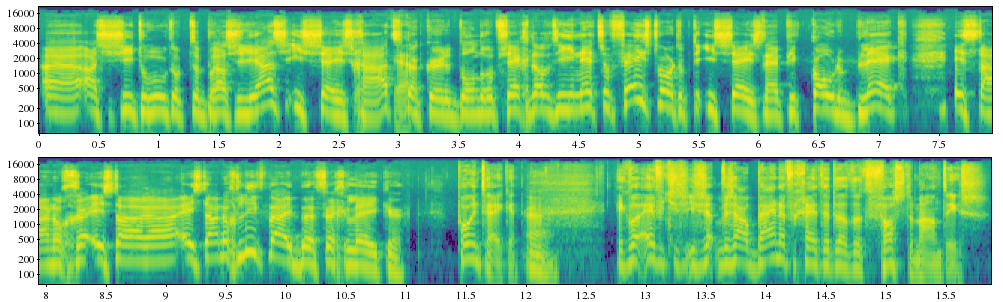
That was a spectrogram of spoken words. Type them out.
eh, als je ziet hoe het op de Braziliaanse IC's gaat... Ja. dan kun je er donder op zeggen dat het hier net zo'n feest wordt op de IC's. Dan heb je code black, is daar nog, is daar, is daar nog lief bij vergeleken. Point taken. Ik wil eventjes. We zouden bijna vergeten dat het vaste maand is.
